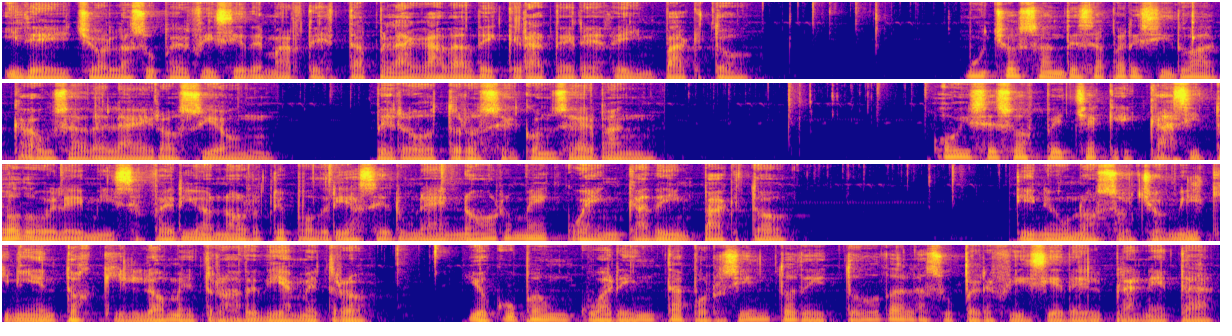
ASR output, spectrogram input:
Y de hecho la superficie de Marte está plagada de cráteres de impacto. Muchos han desaparecido a causa de la erosión, pero otros se conservan. Hoy se sospecha que casi todo el hemisferio norte podría ser una enorme cuenca de impacto. Tiene unos 8.500 kilómetros de diámetro y ocupa un 40% de toda la superficie del planeta.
